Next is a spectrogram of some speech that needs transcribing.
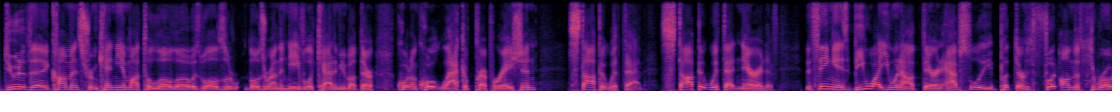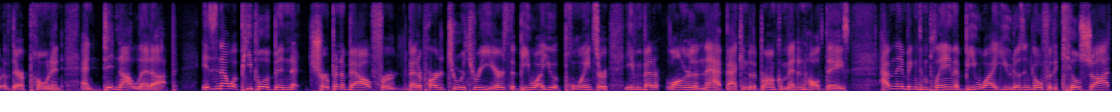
due to the comments from Ken Niumatalolo as well as those around the Naval Academy about their quote unquote lack of preparation. Stop it with that. Stop it with that narrative. The thing is, BYU went out there and absolutely put their foot on the throat of their opponent and did not let up. Isn't that what people have been chirping about for the better part of two or three years? The BYU at points, or even better, longer than that, back into the Bronco Mendenhall days. Haven't they been complaining that BYU doesn't go for the kill shot,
